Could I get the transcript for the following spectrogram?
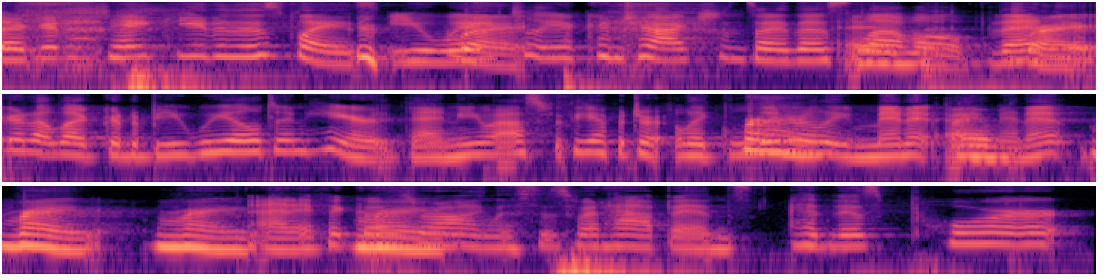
They're going to take you to this place. You wait Right. till your contractions are this level. Then right. you're going to like going to be wheeled in here. Then you ask for the epidural, like literally minute by minute. Right, right. And if it goes right. wrong, this is what happens. And this poor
